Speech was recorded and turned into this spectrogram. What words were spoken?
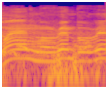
When marimba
